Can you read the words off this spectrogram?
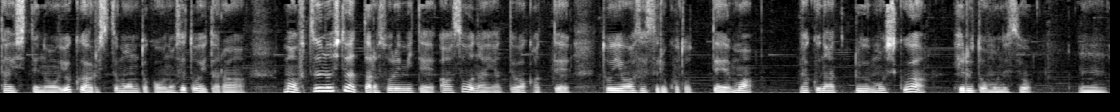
対してのよくある質問とかを載せといたらまあ普通の人やったらそれ見てあそうなんやって分かって問い合わせすることってまあなくなるもしくは減ると思うんですよ。うん、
